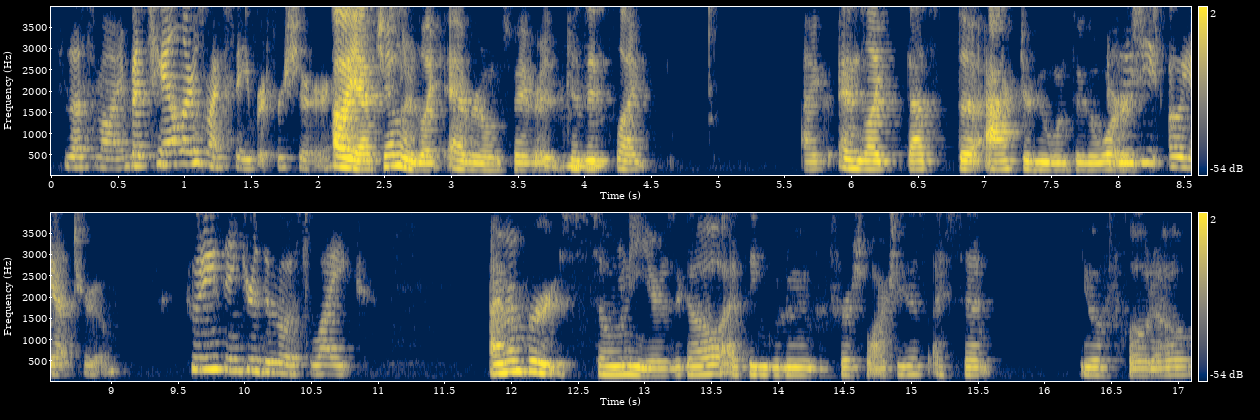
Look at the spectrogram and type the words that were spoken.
so that's mine. But Chandler's my favorite for sure. oh yeah, Chandler's like everyone's favorite because Mhm. it's like, I and like that's the actor who went through the worst. you, oh yeah, true. Who do you think you're the most like? I remember so many years ago, I think when we were first watching this, I sent you a photo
